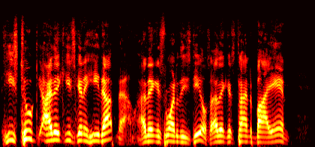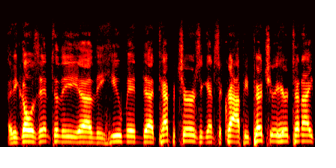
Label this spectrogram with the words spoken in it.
he's too. I think he's going to heat up now. I think it's one of these deals. I think it's time to buy in. And he goes into the uh, the humid uh, temperatures against a crappy pitcher here tonight.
